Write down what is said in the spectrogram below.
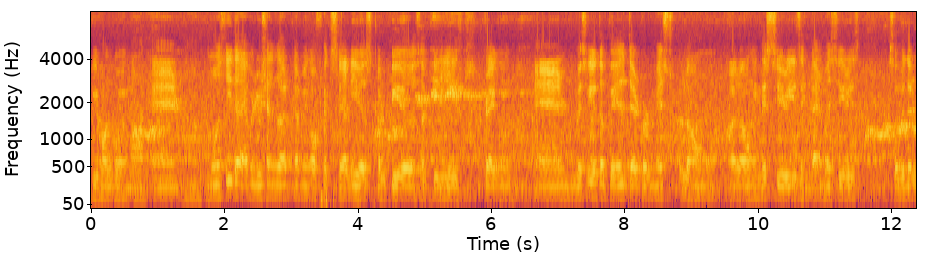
keep on going on. And uh, mostly the evolutions are coming of Excelius, Corpius, Achilles, Dragon and basically the base that were missed along along in this series in Dynamite series. So whether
